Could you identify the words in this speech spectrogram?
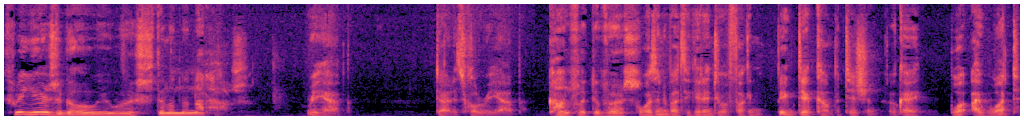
Three years ago, you were still in the nut house. Rehab. Dad, it's called rehab. Conflict averse. I wasn't about to get into a fucking big dick competition, okay? What? I what?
